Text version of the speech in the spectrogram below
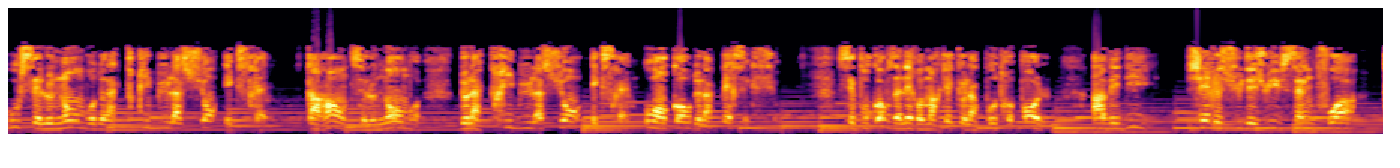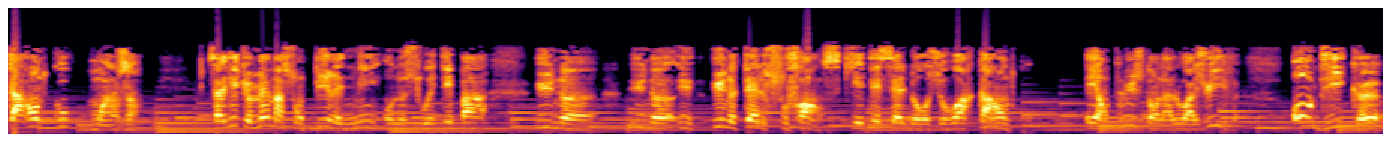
où c'est le nombre de la tribulation extrême. 40, c'est le nombre de la tribulation extrême ou encore de la persécution. C'est pourquoi vous allez remarquer que l'apôtre Paul avait dit, j'ai reçu des juifs cinq fois 40 coups moins un. Ça veut dire que même à son pire ennemi, on ne souhaitait pas une, une, une telle souffrance qui était celle de recevoir 40 coups. Et en plus, dans la loi juive, on dit que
